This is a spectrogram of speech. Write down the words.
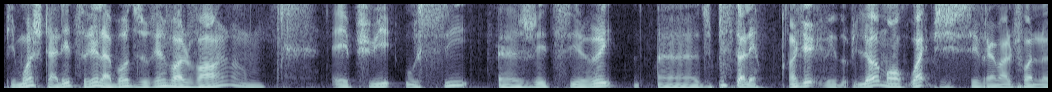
Puis moi, je suis allé tirer là-bas du revolver, et puis aussi euh, j'ai tiré euh, du pistolet. OK, les deux. Puis là, mon. Ouais, puis c'est vraiment le fun. Là.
